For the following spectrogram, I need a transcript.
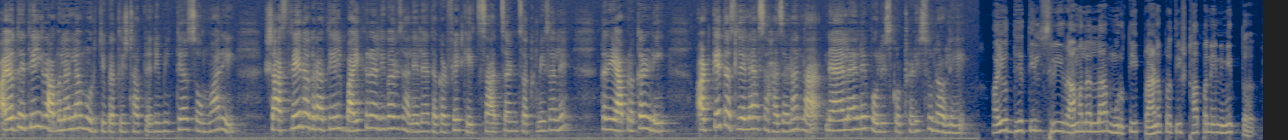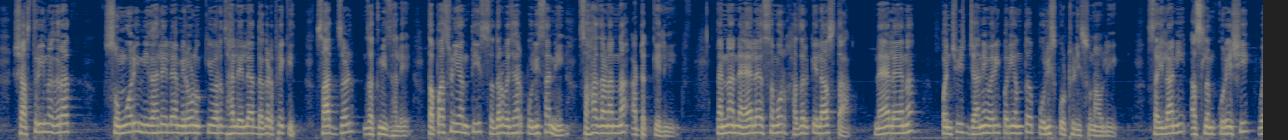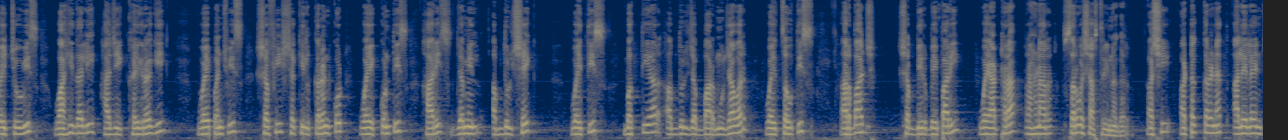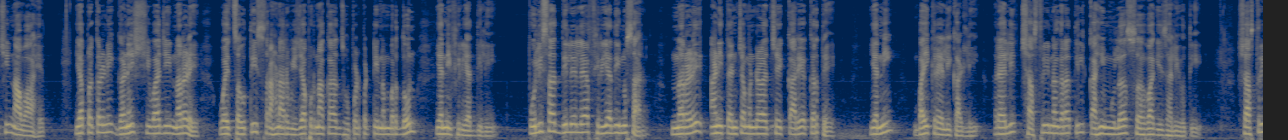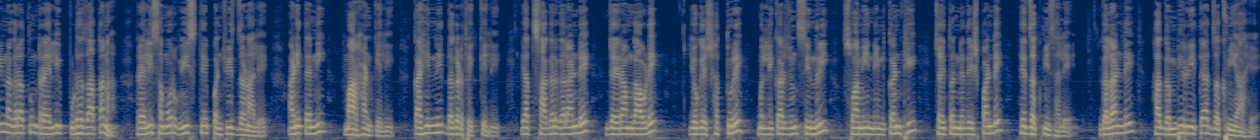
अयोध्येतील रामलल्ला मूर्ती प्रतिष्ठापनेनिमित्त सोमवारी शास्त्री नगरातील बाईक रॅलीवर झालेल्या दगडफेकीत सात जण जखमी झाले. तर या प्रकरणी अटकेत असलेल्या सहा जणांना न्यायालयाने पोलीस कोठडी सुनावली. अयोध्येतील श्री रामलल्ला मूर्ती प्राणप्रतिष्ठापनेनिमित्त शास्त्रीनगरात सोमवारी निघालेल्या मिरवणुकीवर झालेल्या दगडफेकीत सात जण जखमी झाले. तपासणीअंती सदर बजार पोलिसांनी सहा जणांना अटक केली. त्यांना न्यायालयासमोर हजर केलं असता न्यायालयानं पंचवीस जानेवारीपर्यंत पोलीस कोठडी सुनावली. सैलानी असलम कुरेशी वय चोवीस वाहिद अली हाजी खैरगी वय पंचवीस शफी शकील करणकोट वय एकोणतीस हारिस जमील अब्दुल शेख वय तीस बख्तियार अब्दुल जब्बार मुजावर वय चौतीस अरबाज शब्बीर बेपारी वय अठरा राहणार सर्व शास्त्रीनगर अशी अटक करण्यात आलेल्यांची नावं आहेत. या प्रकरणी गणेश शिवाजी नरळे वय चौतीस राहणार विजापूर नाका झोपडपट्टी नंबर दोन यांनी फिर्याद दिली. पोलिसात दिलेल्या फिर्यादीनुसार नरळे आणि त्यांच्या मंडळाचे कार्यकर्ते यांनी बाईक रॅली काढली. रॅलीत शास्त्रीनगरातील काही मुलं सहभागी झाली होती. शास्त्री नगरातून रॅली पुढं जाताना रॅलीसमोर वीस ते पंचवीस जण आले आणि त्यांनी मारहाण केली. काहींनी दगडफेक केली. यात सागर गलांडे जयराम गावडे योगेश हत्तुरे मल्लिकार्जुन सिंद्री स्वामी निमकंठी चैतन्य देशपांडे हे जखमी झाले. गलांडे हा गंभीररित्या जखमी आहे.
